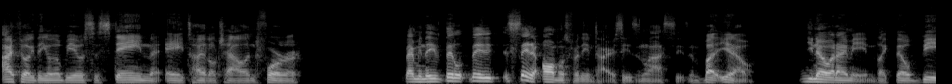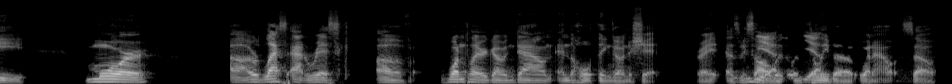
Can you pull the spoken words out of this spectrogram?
I feel like they'll be able to sustain a title challenge for. I mean, they they they it almost for the entire season last season, but you know, you know what I mean. Like they'll be more uh, or less at risk of one player going down and the whole thing going to shit, right? As we saw Yeah, when, when yeah. Saliba went out. So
